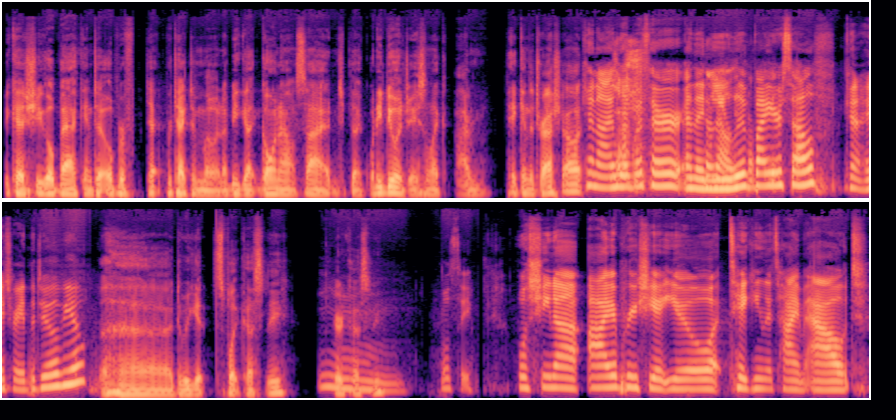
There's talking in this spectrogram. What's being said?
because she go back into overprotective mode. I'd be like going outside, and she'd be like, "What are you doing, Jason?" Like, I'm taking the trash out. Can I live with her and then No, you no, live by okay. yourself? Can I trade the two of you? Uh, do we get split custody? Your custody? Mm, We'll see. Well, Sheena, I appreciate you taking the time out.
